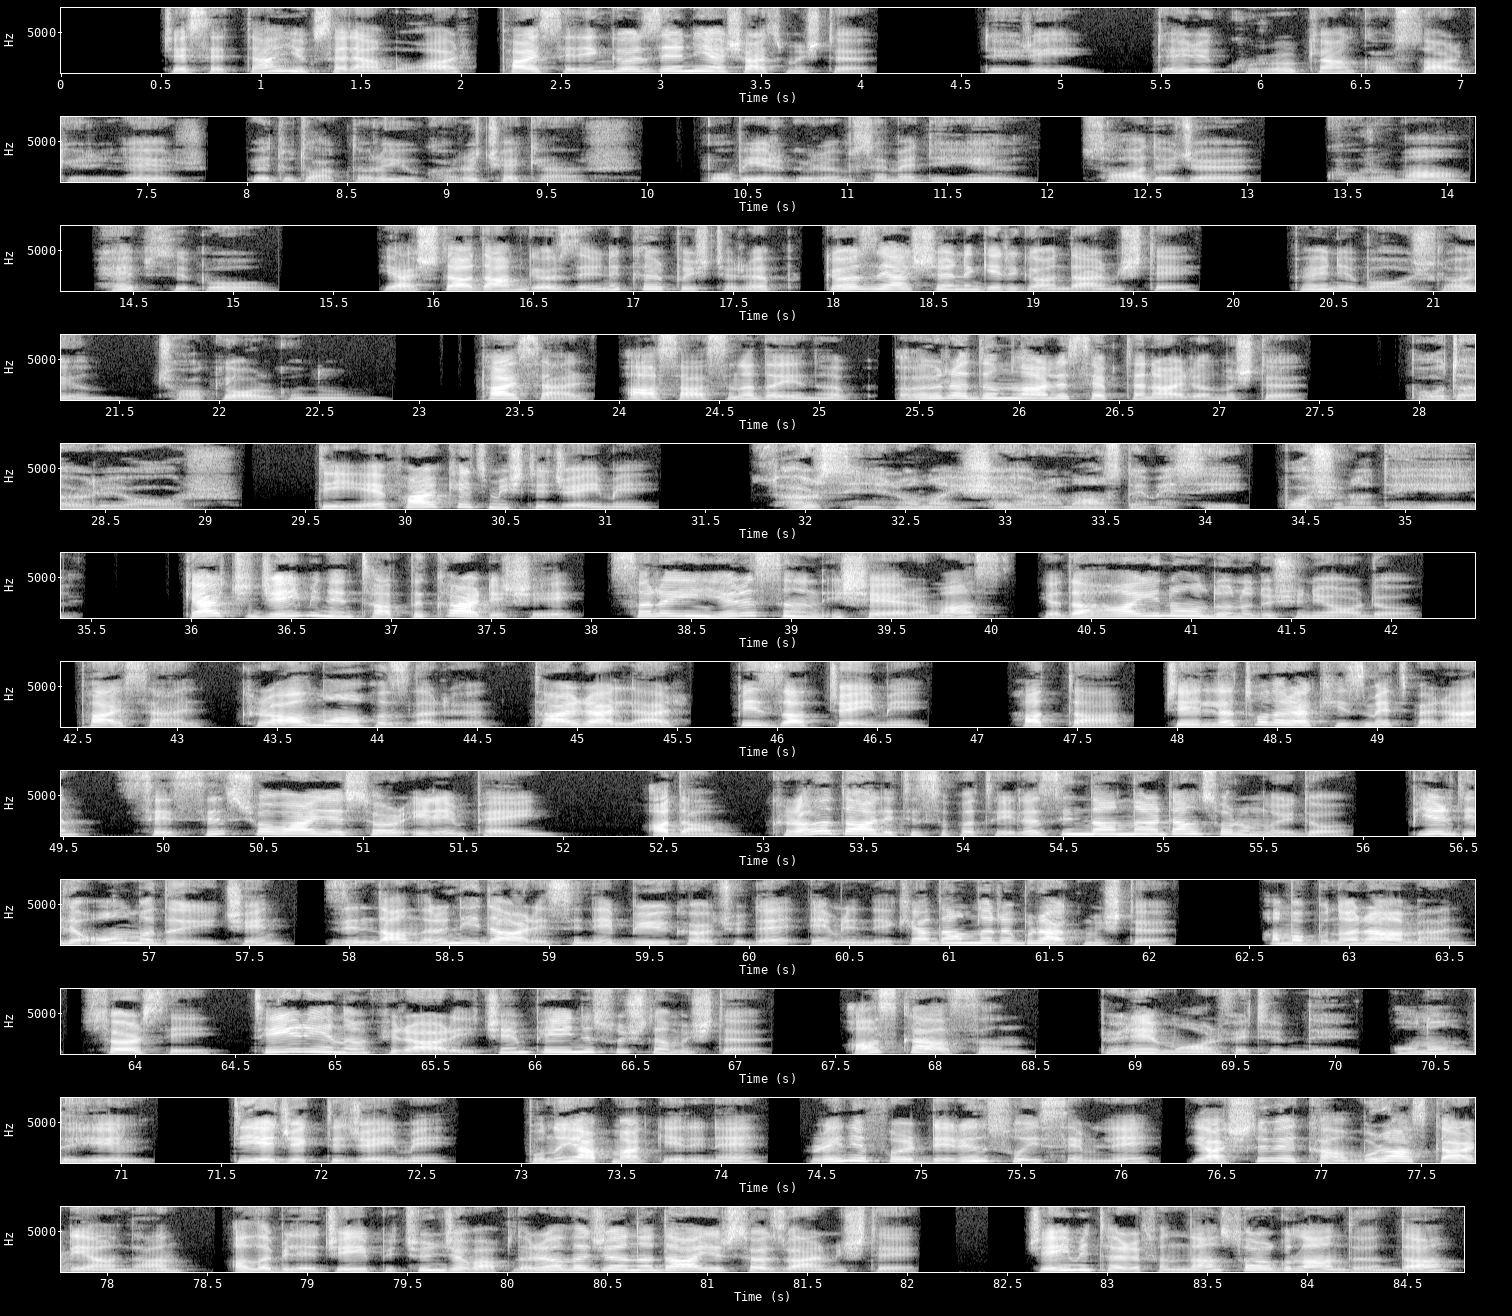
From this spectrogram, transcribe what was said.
Cesetten yükselen buhar Parsel'in gözlerini yaşartmıştı. Deri, deri kururken kaslar gerilir ve dudakları yukarı çeker. Bu bir gülümseme değil, sadece kuruma. Hepsi bu. Yaşlı adam gözlerini kırpıştırıp gözyaşlarını geri göndermişti. Beni bağışlayın, çok yorgunum. Paysel asasına dayanıp ağır adımlarla septen ayrılmıştı. Bu da ölüyor diye fark etmişti Jamie. Cersei'nin ona işe yaramaz demesi boşuna değil. Gerçi Jamie'nin tatlı kardeşi sarayın yarısının işe yaramaz ya da hain olduğunu düşünüyordu. Paysel, kral muhafızları, Tyreller, bizzat Jamie. Hatta cellat olarak hizmet veren sessiz şövalye Sir Ilan Payne. Adam, kral adaleti sıfatıyla zindanlardan sorumluydu. Bir dili olmadığı için zindanların idaresini büyük ölçüde emrindeki adamlara bırakmıştı. Ama buna rağmen Cersei, Tyrion'un firarı için Payne'i suçlamıştı. Az kalsın, benim marifetimdi, onun değil, diyecekti Jamie. Bunu yapmak yerine Renifer Derinsu isimli yaşlı ve kambur asgardiyandan alabileceği bütün cevapları alacağına dair söz vermişti. Jamie tarafından sorgulandığında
